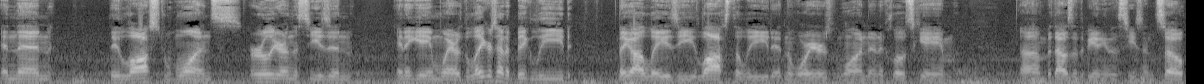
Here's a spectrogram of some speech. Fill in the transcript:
and then they lost once earlier in the season in a game where the Lakers had a big lead. They got lazy, lost the lead, and the Warriors won in a close game. Um, but that was at the beginning of the season. So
